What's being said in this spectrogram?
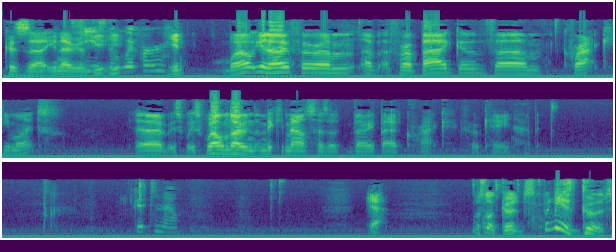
because uh, you know He's you- the whipper. you- well, you know, for um a, for a bag of um crack, he might. Uh, it's, it's well known that Mickey Mouse has a very bad crack cocaine habit. Good to know. Yeah. Well, it's not good, but it is good.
